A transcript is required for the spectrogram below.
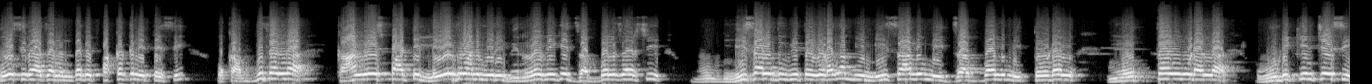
తోసి రాజాని అందరినీ పక్కకు నెట్టేసి ఒక అద్భుతంగా కాంగ్రెస్ పార్టీ లేదు అని మీరు విర్రవీగి జబ్బలు జరిచి మీసాలు దువ్వితే కూడా మీ మీసాలు మీ జబ్బలు మీ తోడలు మొత్తం కూడా ఉడికించేసి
